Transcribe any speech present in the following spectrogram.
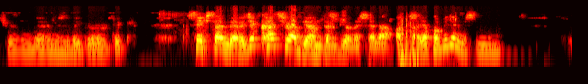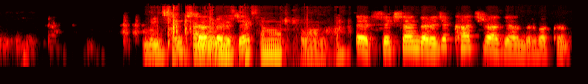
çözümlerimizi de gördük. 80 derece kaç radyandır diyor mesela. Ata yapabilir misin bunu? Burayı 80 derece. 80 oldu şu anda. Evet 80 derece kaç radyandır? Bakın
